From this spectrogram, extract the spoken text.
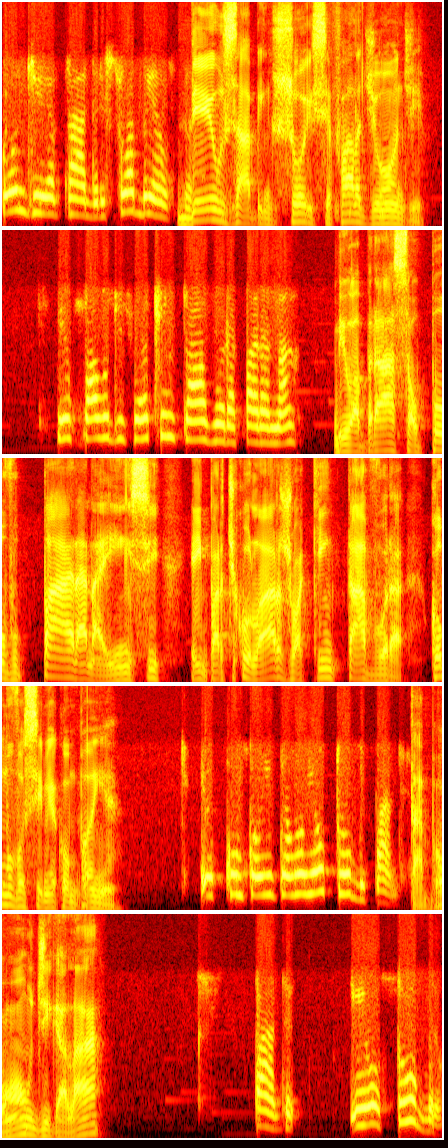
Bom dia, padre. Sua bênção. Deus a abençoe. Você fala de onde? Eu falo de Joaquim Távora, Paraná. Meu abraço ao povo paranaense, em particular Joaquim Távora. Como você me acompanha? Eu acompanho pelo YouTube, padre. Tá bom, diga lá. Padre, em outubro,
